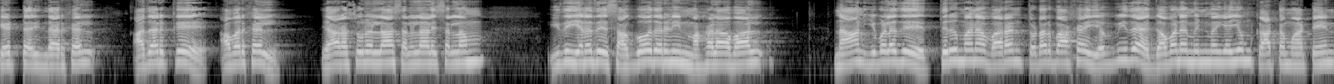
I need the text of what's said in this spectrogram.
கேட்டறிந்தார்கள். அதற்கு அவர்கள் யார் ரசூலல்லா சல்லா அலிசல்லம் இது எனது சகோதரனின் மகளாவால் நான் இவளது திருமண வரன் தொடர்பாக எவ்வித கவனமின்மையையும் காட்ட மாட்டேன்.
